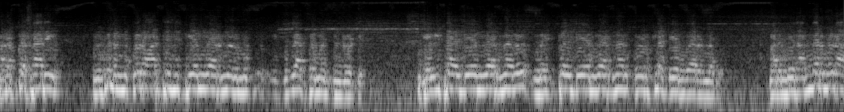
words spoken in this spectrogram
మరొకసారి ఇక్కడ ముగ్గురు ఆర్టీసీ డిఎం గారు ఉన్నారు. జిల్లాకు సంబంధించినటువంటి జగితాల డిఎం గారు ఉన్నారు మెడికల్ డిఎం గారు ఉన్నారు కోట్ల డిఎం గారు ఉన్నారు. మరి మీరందరూ కూడా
